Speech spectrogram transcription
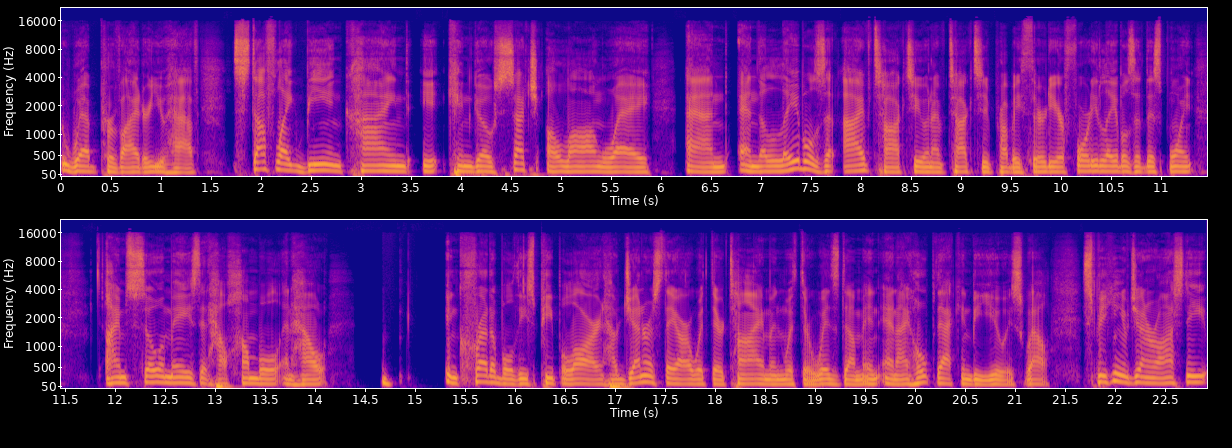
web provider you have. Stuff like being kind, it can go such a long way. And and the labels that I've talked to, and I've talked to probably 30 or 40 labels at this point, I'm so amazed at how humble and how incredible these people are and how generous they are with their time and with their wisdom. And, and I hope that can be you as well. Speaking of generosity,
